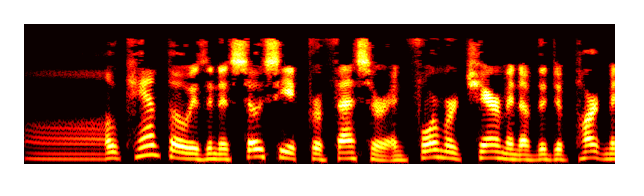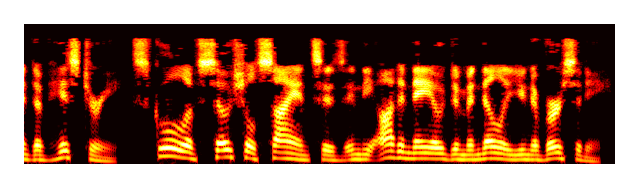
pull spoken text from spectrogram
oh. Ocampo is an associate professor and former chairman of the Department of History, School of Social Sciences in the Ateneo de Manila University.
